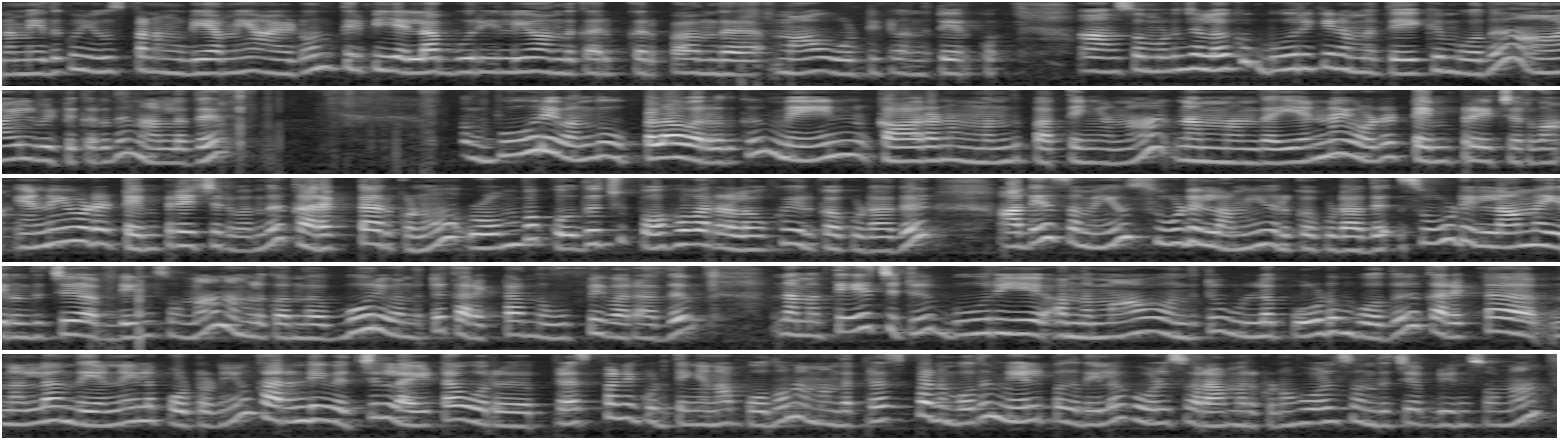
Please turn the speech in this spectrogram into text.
நம்ம எதுக்கும் யூஸ் பண்ண முடியாமையே ஆகிடும் திருப்பி எல்லா பூரியிலையும் அந்த கருப்பு கருப்பாக அந்த மாவு ஓட்டிட்டு வந்துகிட்டே இருக்கும். ஸோ முடிஞ்ச அளவுக்கு பூரிக்கு நம்ம தேய்க்கும் போது ஆயில் விட்டுக்கிறது நல்லது. பூரி வந்து உப்பலாக வர்றதுக்கு மெயின் காரணம் வந்து பார்த்திங்கன்னா நம்ம அந்த எண்ணெயோட டெம்பரேச்சர் தான். எண்ணெயோட டெம்பரேச்சர் வந்து கரெக்டாக இருக்கணும். ரொம்ப கொதிச்சு புகை வர்ற அளவுக்கும் இருக்கக்கூடாது. அதே சமயம் சூடு இல்லாமையும் இருக்கக்கூடாது. சூடு இல்லாமல் இருந்துச்சு அப்படின்னு சொன்னால் நம்மளுக்கு அந்த பூரி வந்துட்டு கரெக்டாக அந்த உப்பி வராது. நம்ம தேய்ச்சிட்டு பூரி அந்த மாவை வந்துட்டு உள்ளே போடும்போது கரெக்டாக நல்லா அந்த எண்ணெயில் போட்டோனையும் கரண்டி வச்சு லைட்டாக ஒரு ப்ரெஸ் பண்ணி கொடுத்தீங்கன்னா போதும். நம்ம அந்த ப்ரெஸ் பண்ணும்போது மேல் பகுதியில் ஹோல்ஸ் வராமல் இருக்கணும். ஹோல்ஸ் வந்துச்சு அப்படின்னு சொன்னால்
